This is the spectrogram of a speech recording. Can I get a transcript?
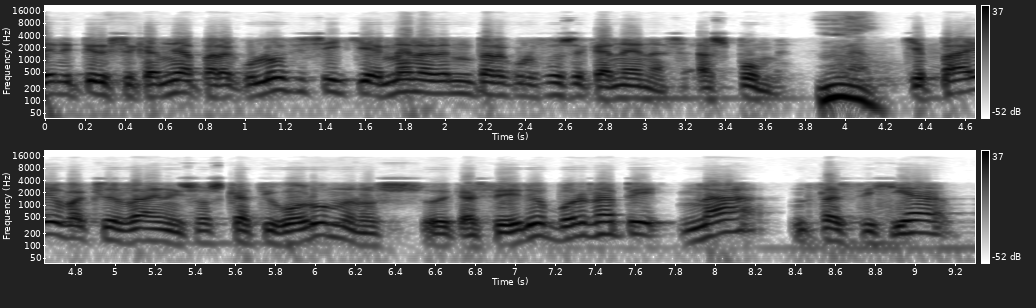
δεν υπήρξε καμιά παρακολούθηση και εμένα δεν με παρακολουθούσε κανένας, ας πούμε. Ναι. Και πάει ο Βαξεβάνης ως κατηγορούμενος στο δικαστήριο, μπορεί να πει να τα στοιχεία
